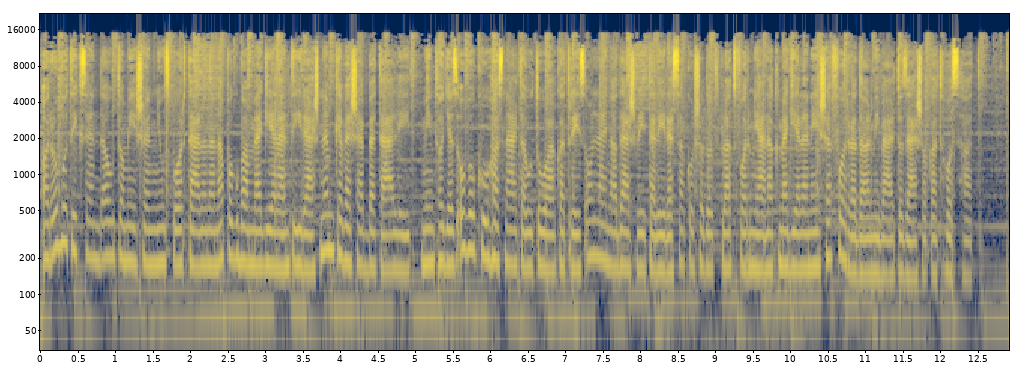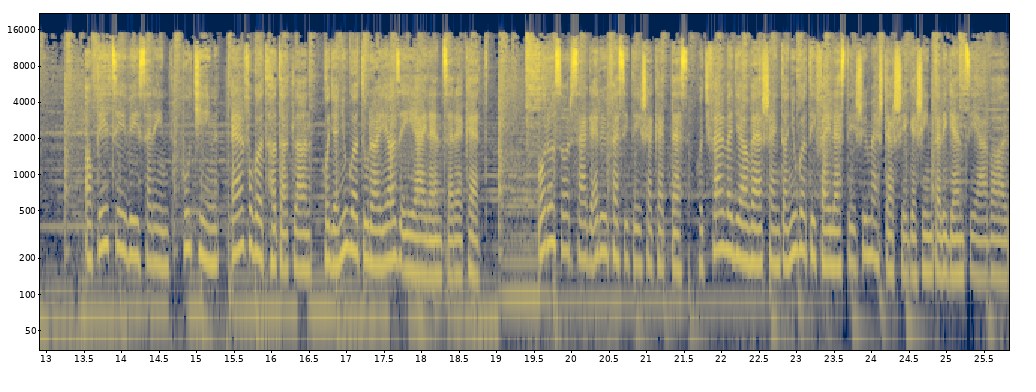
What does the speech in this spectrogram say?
A Robotics and Automation News portálon a napokban megjelent írás nem kevesebbet állít, mint hogy az Ovoko használt autóalkatrész online adásvételére szakosodott platformjának megjelenése forradalmi változásokat hozhat. A PCV szerint Putyin elfogadhatatlan, hogy a nyugat uralja az AI rendszereket. Oroszország erőfeszítéseket tesz, hogy felvegye a versenyt a nyugati fejlesztésű mesterséges intelligenciával.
